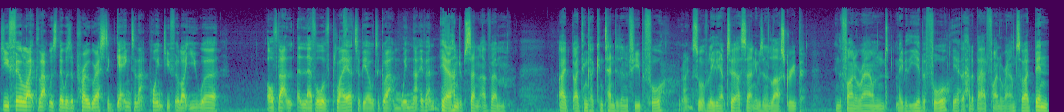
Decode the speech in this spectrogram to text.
do you feel like that was there was a progress to getting to that point? Do you feel like you were of that level of player to be able to go out and win that event? Yeah, hundred percent. I've um, I I think I contended in a few before, Right. sort of leading up to it. I certainly was in the last group in the final round, maybe the year before, Yeah. but had a bad final round. So I'd been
